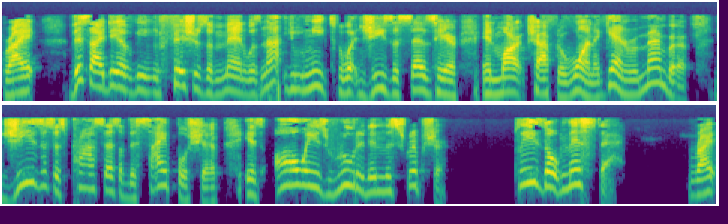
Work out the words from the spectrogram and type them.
Right? This idea of being fishers of men was not unique to what Jesus says here in Mark chapter 1. Again, remember, Jesus' process of discipleship is always rooted in the scripture. Please don't miss that. Right?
